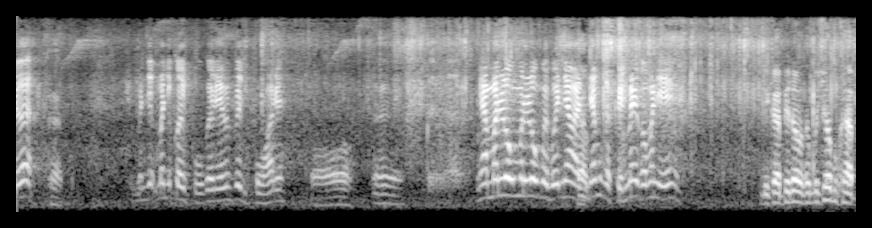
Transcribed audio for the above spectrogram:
เด้อครับมันจะมันจะค่อยปลูกไปเด้มันเป็นหัวเด้ออ๋อเออเนี่ยมันลงมันลงไปบนเนี่ยครับเนี่ยมันก็ขึ้นไม่ของมันเองดีครับพี่น้องท่านผู้ชมครับ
